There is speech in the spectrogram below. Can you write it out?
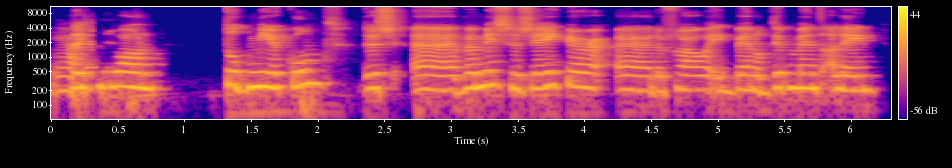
Ja. dat je gewoon tot meer komt. Dus we missen zeker de vrouwen. Ik ben op dit moment alleen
